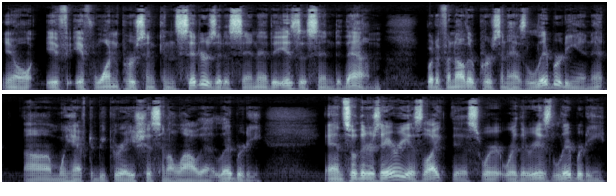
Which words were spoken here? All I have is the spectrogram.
you know, if, if one person considers it a sin, it is a sin to them. But if another person has liberty in it, um, we have to be gracious and allow that liberty. And so there's areas like this where, where there is liberty,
